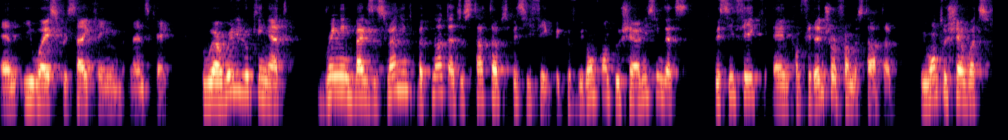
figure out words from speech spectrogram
and e-waste recycling landscape. So we are really looking at bringing back these learnings, but not as a startup specific, because we don't want to share anything that's specific and confidential from a startup we want to share what's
